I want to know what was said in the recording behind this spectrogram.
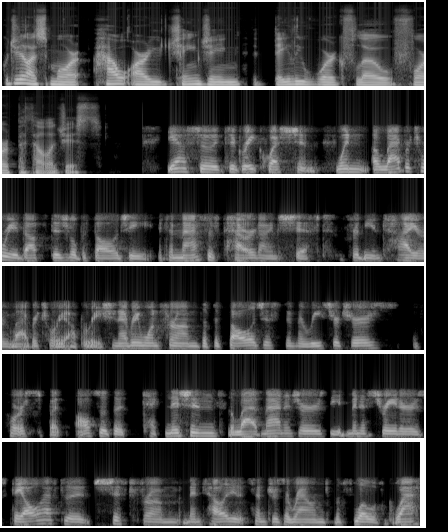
Could you tell us more? How are you changing the daily workflow for pathologists? Yeah, so it's a great question. When a laboratory adopts digital pathology, it's a massive paradigm shift for the entire laboratory operation. Everyone from the pathologists and the researchers, of course, but also the technicians, the lab managers, the administrators, they all have to shift from mentality that centers around the flow of glass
